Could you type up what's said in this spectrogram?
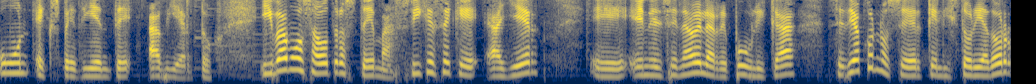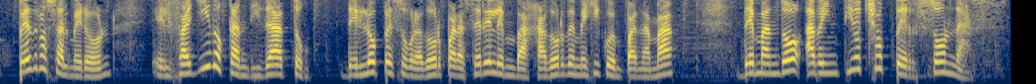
un expediente abierto. Y vamos a otros temas. Fíjese que ayer eh, en el Senado de la República se dio a conocer que el historiador Pedro Salmerón, el fallido candidato de López Obrador para ser el embajador de México en Panamá, demandó a 28 personas,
